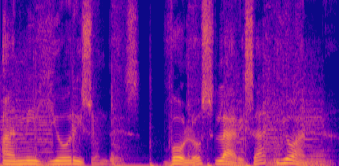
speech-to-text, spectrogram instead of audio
Ανοίγει ορίζοντες. Βόλος, Λάρισα, Ιωάννα.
